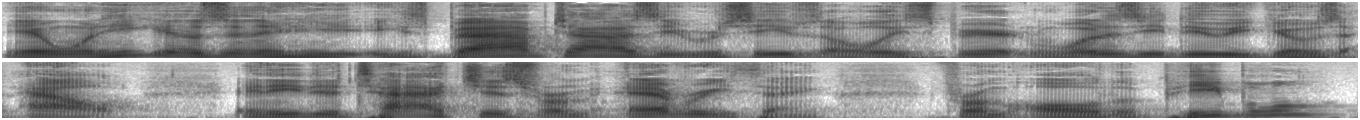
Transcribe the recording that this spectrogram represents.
You know, when he goes in and he, he's baptized, he receives the Holy Spirit. And what does he do? He goes out and he detaches from everything, from all the people,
